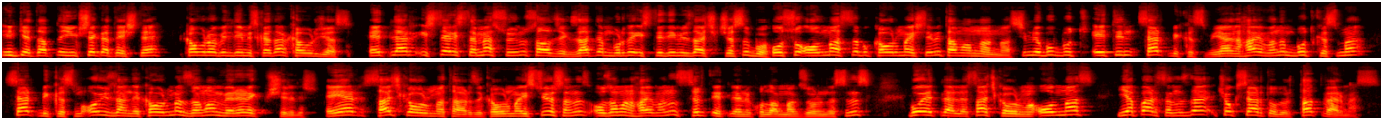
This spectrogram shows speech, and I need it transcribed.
İlk etapta yüksek ateşte kavurabildiğimiz kadar kavuracağız. Etler ister istemez suyunu salacak. Zaten burada istediğimiz de açıkçası bu. O su olmazsa bu kavurma işlemi tamamlanmaz. Şimdi bu but etin sert bir kısmı. Yani hayvanın but kısmı sert bir kısmı. O yüzden de kavurma zaman vererek pişirilir. Eğer saç kavurma tarzı kavurma istiyorsanız o zaman hayvanın sırt etlerini kullanmak zorundasınız. Bu etlerle saç kavurma olmaz. Yaparsanız da çok sert olur. Tat vermez.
